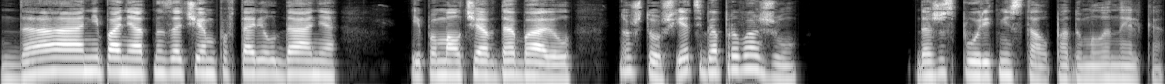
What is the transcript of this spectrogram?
«Да, непонятно зачем», — повторил Даня, и, помолчав, добавил, «Ну что ж, я тебя провожу». Даже спорить не стал, — подумала Нелька.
